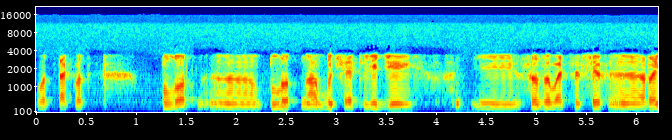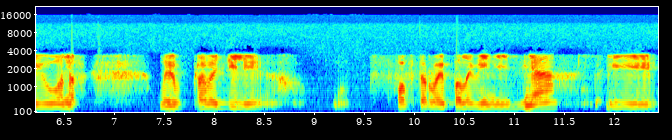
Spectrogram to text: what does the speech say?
вот так вот плотно, э, плотно обучать людей и созывать со всех э, районов. Мы проводили во второй половине дня, и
